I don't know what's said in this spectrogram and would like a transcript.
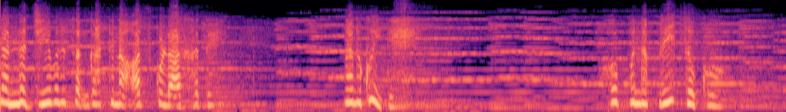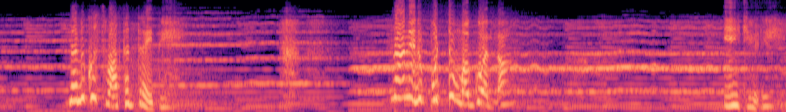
ನನ್ನ ಜೀವನ ಸಂಗಾತಿನ ಆರಿಸ್ಕೊಳ್ಳೋ ಅರ್ಹತೆ ನನಗೂ ಇದೆ. ಒಬ್ಬನ ಪ್ರೀತಿಸೋಕು ನನಗೂ ಸ್ವಾತಂತ್ರ್ಯ ಇದೆ. ನಾನೇನು ಪುಟ್ಟು ಮಗು ಅಲ್ಲ. ಈಗ ಹೇಳಿ.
